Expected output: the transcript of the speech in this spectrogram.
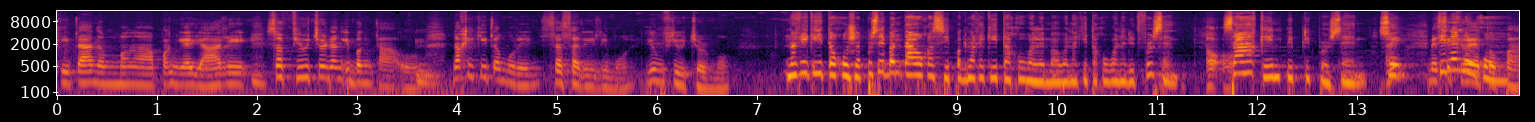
nakakita ng mga pangyayari sa future ng ibang tao, nakikita mo rin sa sarili mo, yung future mo. nakikita ko siya. Pero sa ibang tao kasi, pag nakikita ko, halimbawa nakita ko 100%. Oo. Sa akin, 50%. So, Ay, may tinanong ko, sekreto pa?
